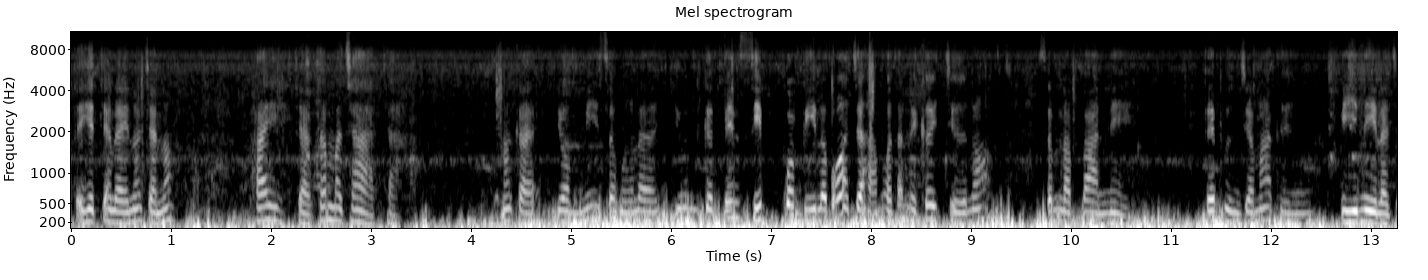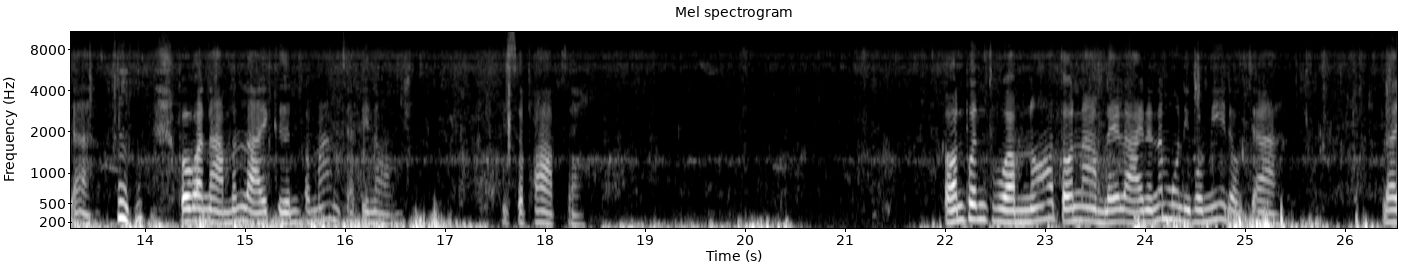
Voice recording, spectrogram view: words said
แต่เฮ็ดจังใดเนาะจ้ะเนาะไผ่จากธรรมชาติจ้ะมันก็ยอมมีเสมอละยู่กันเป็นสิบกว่าปีแล้วบ่จ้ะบ่ท่านได้เคยเจอเนาะสำหรับบ้านนี่แต่พิ่งจะมาถึงปีนี้ละจ้ะเพราะว่าน้ำมันหลายเกินประมาณจ้ะพี่น้องที่สภาพจ้ะตอนเพิ่นท่วมเนาะตอนน้ำหลายๆนะน้ำมูลนี่บ่มีดอกจ้าระ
